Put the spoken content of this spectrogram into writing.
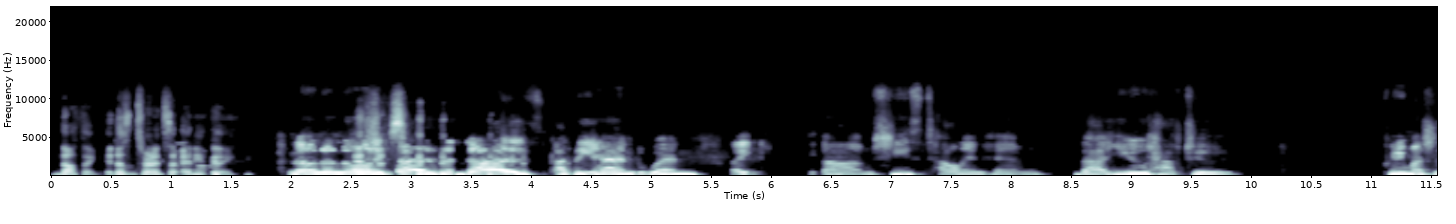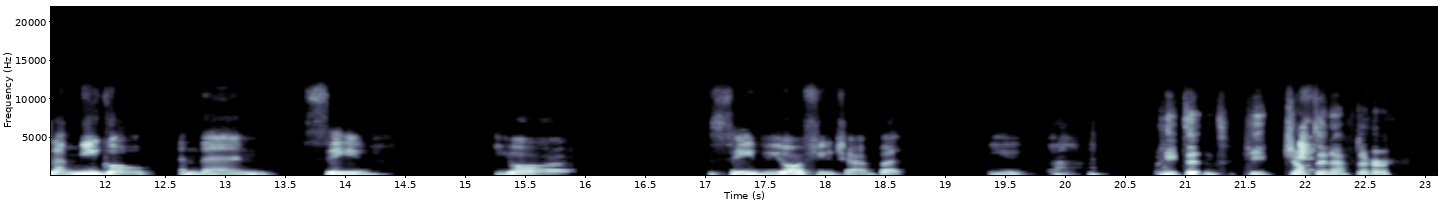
Nothing. It doesn't turn into anything. No, no, no, It's it just- does. It does. At the end, when like um she's telling him that you have to pretty much let me go and then save your save your future, but you But he didn't. He jumped in after her.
